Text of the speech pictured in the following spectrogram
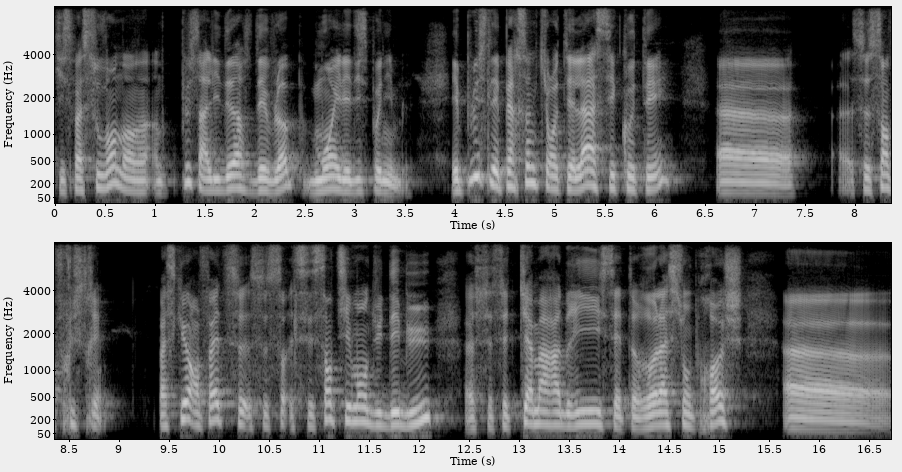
qui se passe souvent plus un leader se développe, moins il est disponible. Et plus les personnes qui ont été là à ses côtés se sentent frustrées. Parce que en fait, ces sentiments du début, euh, cette camaraderie, cette relation proche euh,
